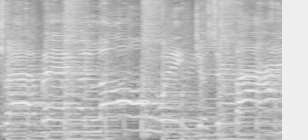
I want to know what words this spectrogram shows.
traveling a long way just to find.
